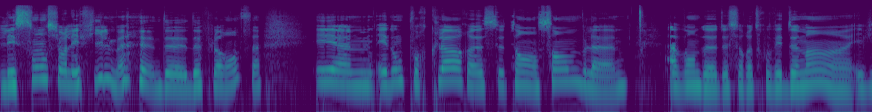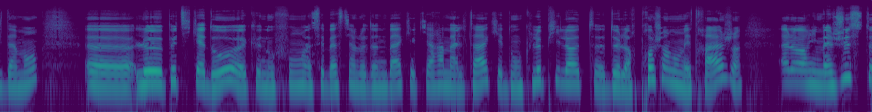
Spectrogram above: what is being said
les sons sur les films de, de Florence. Et, et donc, pour clore ce temps ensemble, avant de, se retrouver demain, euh, évidemment, euh, le petit cadeau euh, que nous font Sébastien Lodenbach et Chiara Malta, qui est donc le pilote de leur prochain long métrage. Alors, il m'a juste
